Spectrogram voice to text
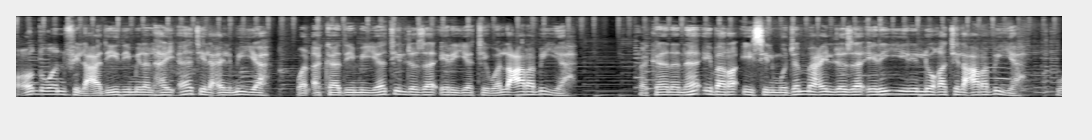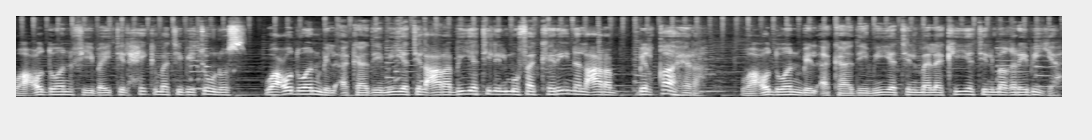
عضوا في العديد من الهيئات العلمية والأكاديميات الجزائرية والعربية فكان نائب رئيس المجمع الجزائري للغة العربية وعضوا في بيت الحكمة بتونس وعضوا بالأكاديمية العربية للمفكرين العرب بالقاهرة. وعضوا بالأكاديمية الملكية المغربية.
